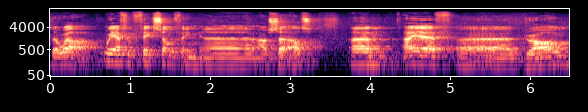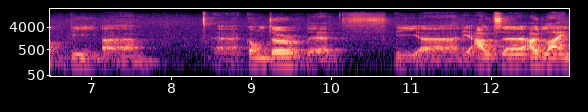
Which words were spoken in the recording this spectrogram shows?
So well, we have to fix something uh, ourselves. Um, I have uh, drawn the um, uh, contour, the the the out outline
